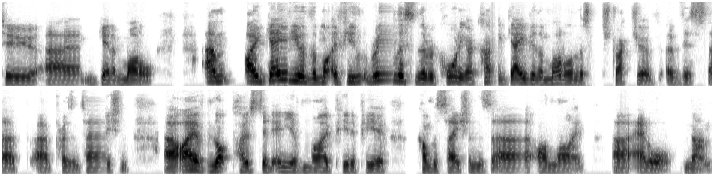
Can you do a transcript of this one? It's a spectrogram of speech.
to uh, get a model? Um, I gave you the if you re-listen to the recording, I kind of gave you the model and the structure of, of this uh, uh, presentation. I have not posted any of my peer-to-peer conversations online at all, none.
